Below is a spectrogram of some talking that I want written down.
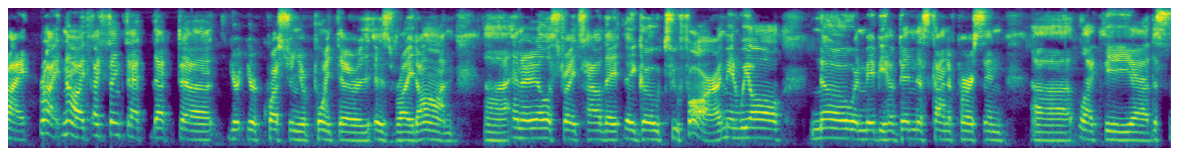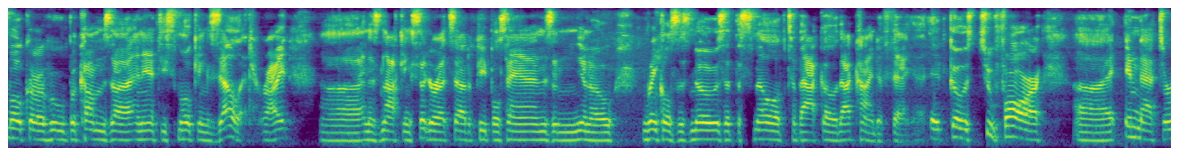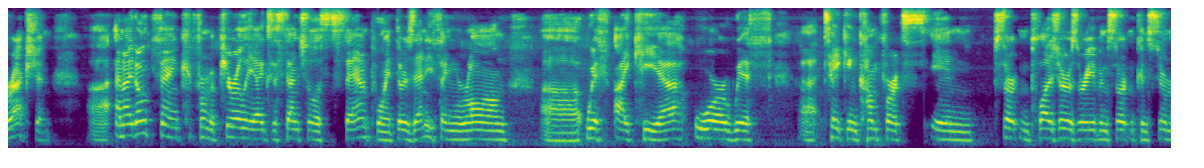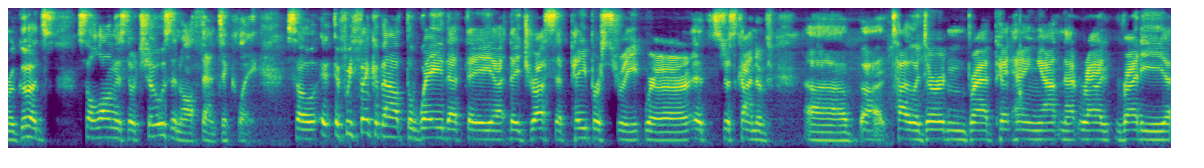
Right, right. No, I, I think that that uh, your your question, your point there is, is right on, uh, and it illustrates how they they go too far. I mean, we all know and maybe have been this kind of person, uh, like the uh, the smoker who becomes uh, an anti-smoking zealot, right? Uh, and is knocking cigarettes out of people's hands and you know wrinkles his nose at the smell of tobacco that kind of thing it goes too far uh, in that direction uh, and I don't think, from a purely existentialist standpoint, there's anything wrong uh, with IKEA or with uh, taking comforts in certain pleasures or even certain consumer goods, so long as they're chosen authentically. So if we think about the way that they uh, they dress at Paper Street, where it's just kind of uh, uh, Tyler Durden, Brad Pitt hanging out in that ratty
